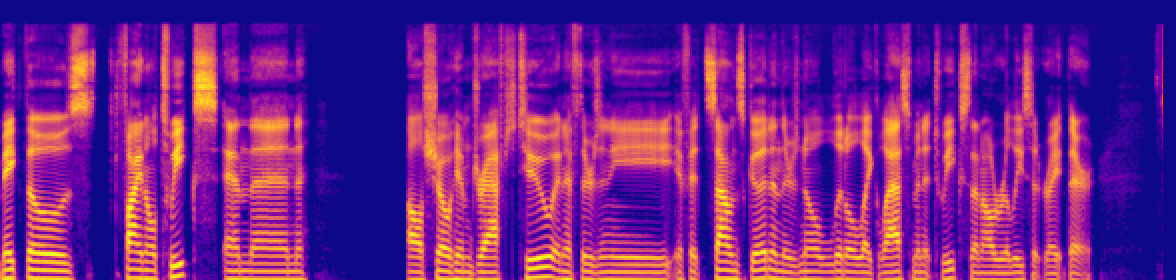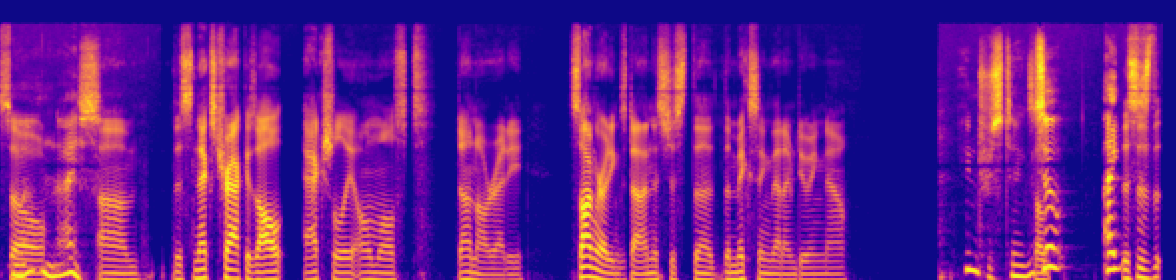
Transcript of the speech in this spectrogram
make those final tweaks, and then I'll show him draft two. And if there's any, if it sounds good and there's no little like last minute tweaks, then I'll release it right there. So oh, nice. Um, this next track is all actually almost done already. Songwriting's done. It's just the the mixing that I'm doing now. Interesting. So, so I this is the,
